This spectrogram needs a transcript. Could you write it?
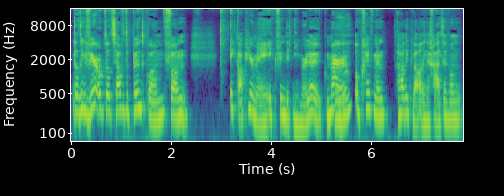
Dat ik weer op datzelfde punt kwam van ik kap hiermee. Ik vind dit niet meer leuk. Maar mhm. op een gegeven moment had ik wel in de gaten van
